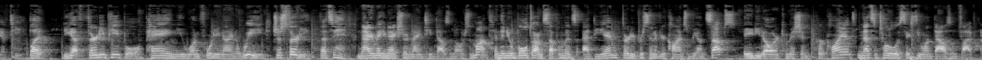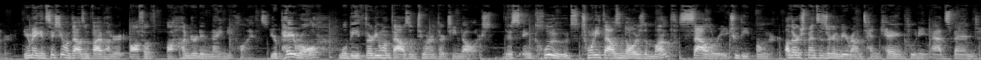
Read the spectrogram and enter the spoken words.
EFT. But you got 30 people paying you 149 a week, just 30. That's it. Now you're making an extra $19,000 a month. And then you'll bolt on supplements at the end. 30% of your clients will be on subs, $80 commission per client, and that's a total of 61,500. You're making 61,500 off of 190 clients. Your payroll will be $31,213. This includes $20,000 a month salary to the owner. Other expenses are going to be around 10k including ad spend,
